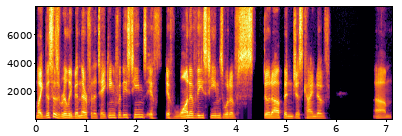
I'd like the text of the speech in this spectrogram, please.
Like this has really been there for the taking for these teams. If if one of these teams would have stood up and just kind of um,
